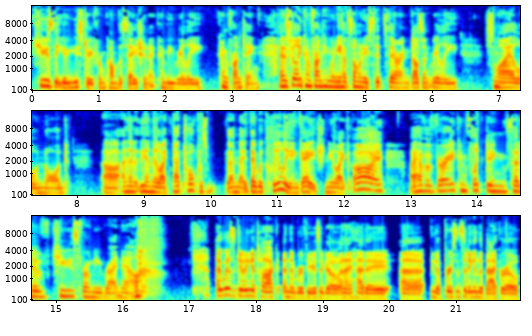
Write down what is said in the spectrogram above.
cues that you're used to from conversation. It can be really confronting. And it's really confronting when you have someone who sits there and doesn't really smile or nod. Uh, and then at the end, they're like, that talk was, and they, they were clearly engaged. And you're like, oh, I, I have a very conflicting set of cues from you right now. I was giving a talk a number of years ago and I had a, uh, you know, person sitting in the back row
